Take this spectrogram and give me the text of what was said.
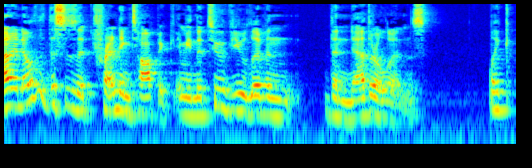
And I know that this is a trending topic. I mean, the two of you live in the Netherlands. Like,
